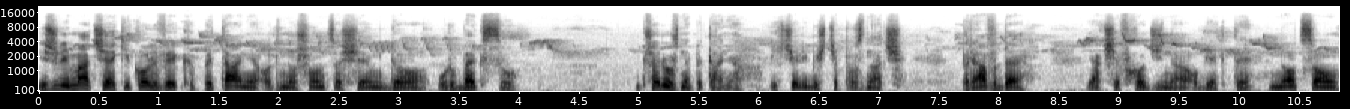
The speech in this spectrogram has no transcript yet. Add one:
Jeżeli macie jakiekolwiek pytania odnoszące się do urbexu, przeróżne pytania i chcielibyście poznać prawdę, jak się wchodzi na obiekty nocą,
